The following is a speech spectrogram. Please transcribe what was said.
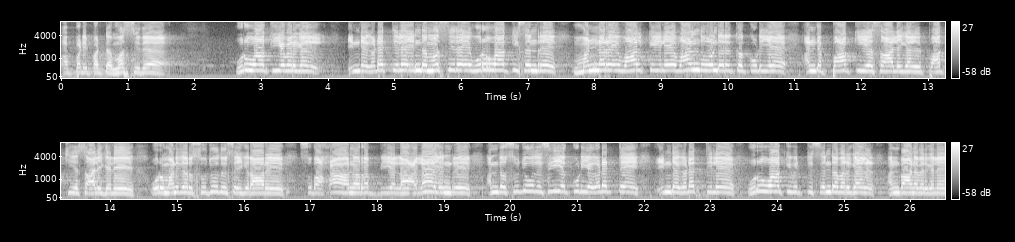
அப்படிப்பட்ட மஸ்ஜிதை உருவாக்கியவர்கள் இந்த இடத்திலே இந்த மஸ்ஜிதை உருவாக்கி சென்று மன்னரை வாழ்க்கையிலே வாழ்ந்து கொண்டிருக்கக்கூடிய அந்த பாக்கியசாலிகள் பாக்கியசாலிகளே ஒரு மனிதர் சுஜூது செய்கிறாரு சுபஹான ரப்பியல் அலா என்று அந்த சுஜூது செய்யக்கூடிய இடத்தை இந்த இடத்திலே உருவாக்கிவிட்டு சென்றவர்கள் அன்பானவர்களே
